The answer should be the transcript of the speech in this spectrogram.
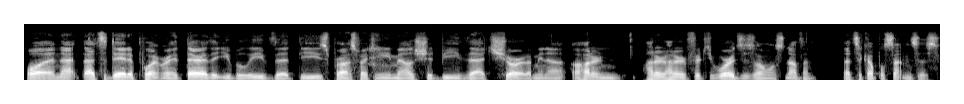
Well, and that that's a data point right there that you believe that these prospecting emails should be that short. I mean, a 100, 100 150 words is almost nothing. That's a couple sentences.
